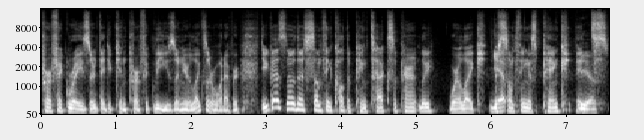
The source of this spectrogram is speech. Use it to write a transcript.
perfect razor that you can perfectly use on your legs or whatever. Do you guys know there's something called the pink tax apparently, where like Yep. if something is pink, it's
